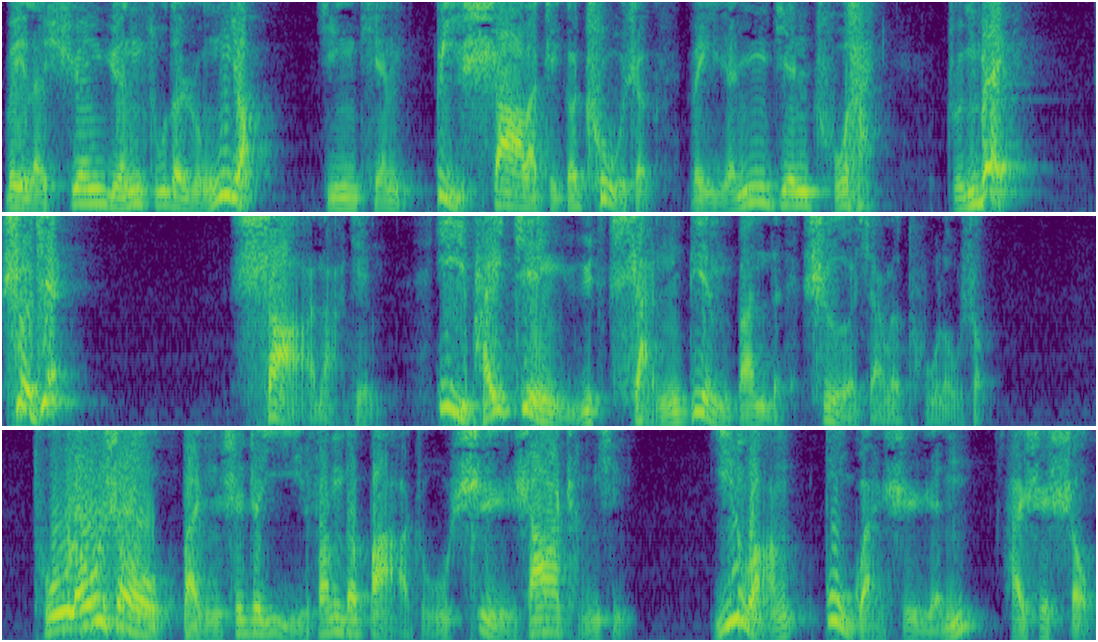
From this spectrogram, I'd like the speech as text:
为了轩辕族的荣耀，今天必杀了这个畜生，为人间除害。准备，射箭！”刹那间。一排箭雨闪电般的射向了土楼兽。土楼兽本是这一方的霸主，嗜杀成性。以往不管是人还是兽，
